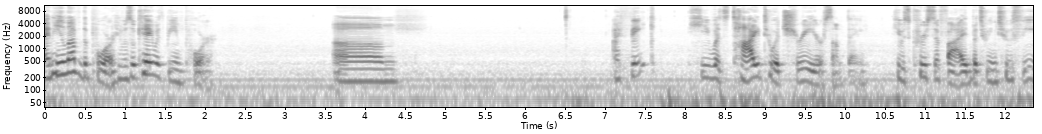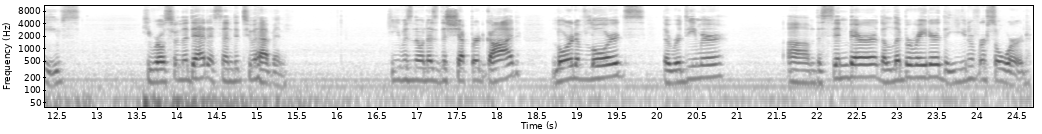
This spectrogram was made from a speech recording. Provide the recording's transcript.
and he loved the poor. He was okay with being poor. Um I think he was tied to a tree or something. He was crucified between two thieves. He rose from the dead, ascended to heaven. He was known as the shepherd God, Lord of Lords, the Redeemer, um, the sin bearer, the liberator, the universal word.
